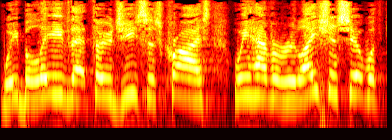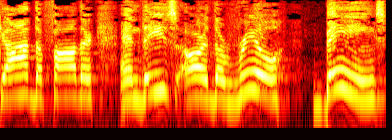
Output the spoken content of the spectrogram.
We believe that through Jesus Christ, we have a relationship with God the Father, and these are the real beings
